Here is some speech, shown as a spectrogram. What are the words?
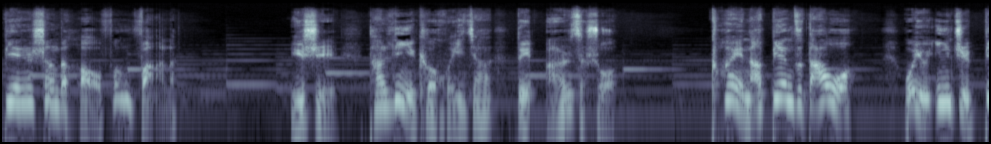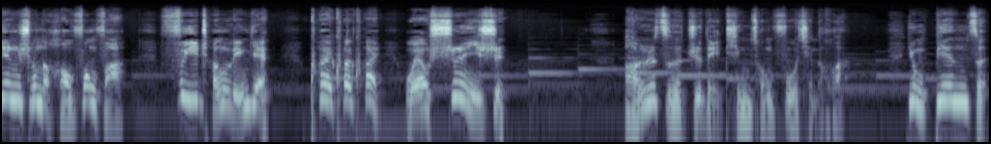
鞭伤的好方法了。”于是他立刻回家对儿子说：“快拿鞭子打我！我有医治鞭伤的好方法，非常灵验。快快快，我要试一试。”儿子只得听从父亲的话，用鞭子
